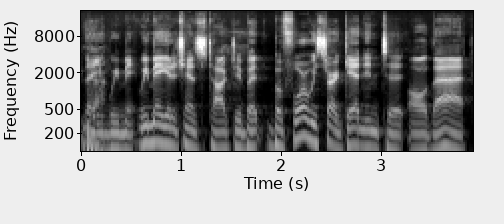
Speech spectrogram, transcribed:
that yeah. we may we may get a chance to talk to. But before we start getting into all that,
